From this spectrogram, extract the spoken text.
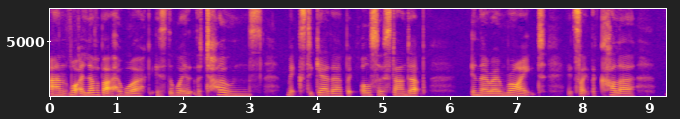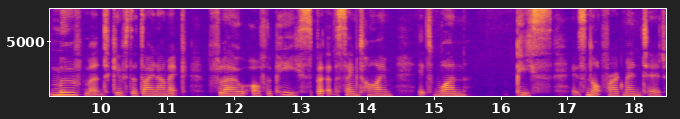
And what I love about her work is the way that the tones mix together but also stand up in their own right. It's like the colour movement gives the dynamic flow of the piece, but at the same time, it's one piece. It's not fragmented,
